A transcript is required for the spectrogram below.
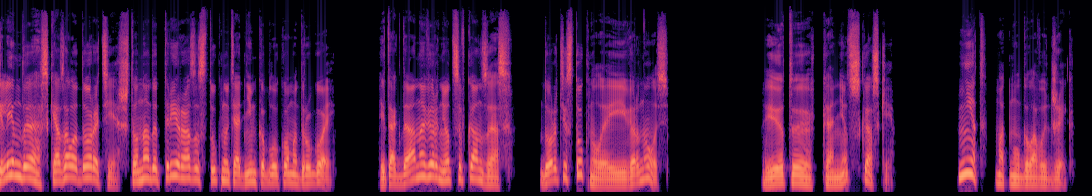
Глинда сказала Дороти, что надо три раза стукнуть одним каблуком о другой. И тогда она вернется в Канзас. Дороти стукнула и вернулась. И это конец сказки. «Нет», — мотнул головой Джейк.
